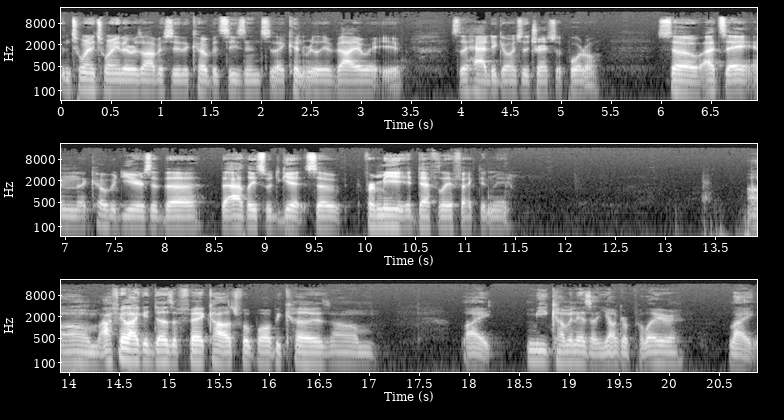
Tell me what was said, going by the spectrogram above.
in 2020, there was obviously the COVID season, so they couldn't really evaluate you, so they had to go into the transfer portal. So I'd say in the COVID years that the the athletes would get. So for me, it definitely affected me. Um, I feel like it does affect college football because, um, like me coming as a younger player, like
